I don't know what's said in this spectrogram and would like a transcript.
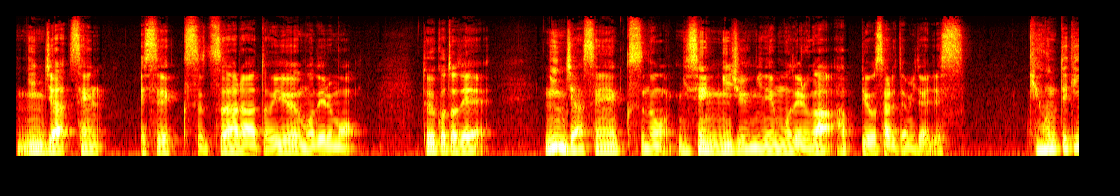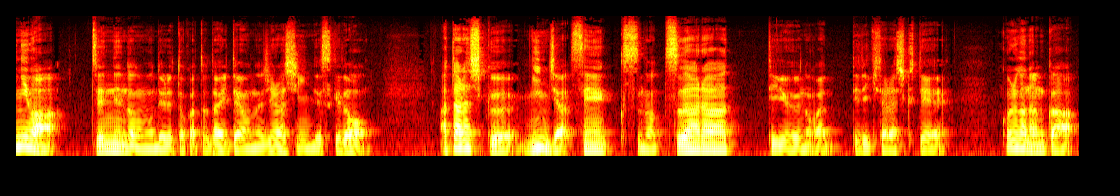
忍者 1000SX ツアラーというモデルも。ということで、忍者 1000X の2022年モデルが発表されたみたいです。基本的には前年度のモデルとかと大体同じらしいんですけど、新しく忍者 1000X のツアラーっていうのが出てきたらしくて、これがなんか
